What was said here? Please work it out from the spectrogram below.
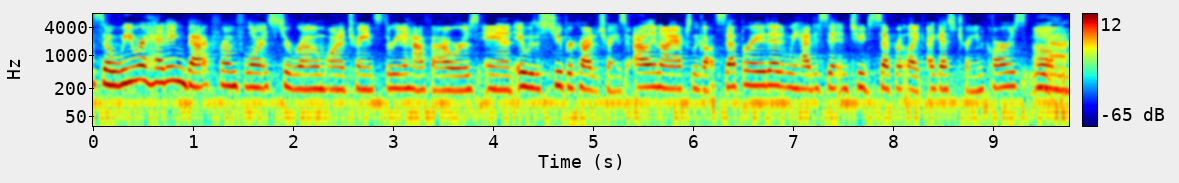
so we were heading back from Florence to Rome on a train. It's three and a half hours, and it was a super crowded train. So Allie and I actually got separated, and we had to sit in two separate, like I guess, train cars. Um, Yeah.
